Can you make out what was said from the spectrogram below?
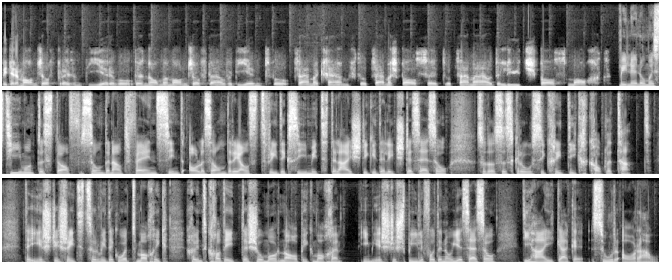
wieder eine Mannschaft präsentieren, die den Namen Mannschaft auch verdient, die zusammenkämpft, die zusammen Spass hat, die zusammen auch den Leuten Spass macht. Weil nicht nur das Team und der Staff, sondern auch die Fans sind alles andere als zufrieden mit der Leistung in der letzten Saison, sodass es grosse Kritik gehagelt hat. Der erste Schritt zur Wiedergutmachung können die Kadetten schon morgen Abend machen. Im ersten Spiel der neuen Saison, die Hai gegen Sur Aarau.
